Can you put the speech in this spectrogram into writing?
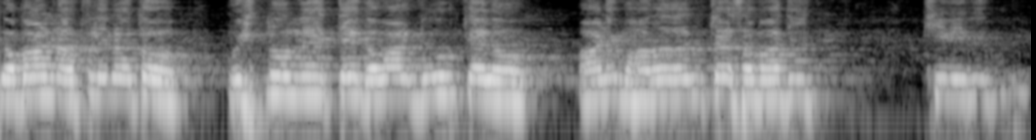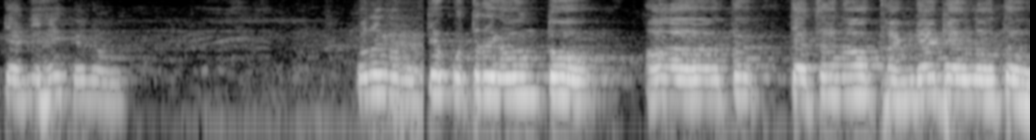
गबाळ नाचलेलं होतं. विष्णूने ते गबाळ दूर केलं आणि महाराजांच्या समाधीची त्यांनी हे केलं. बरोबर. ते कुत्रे घेऊन तो तर त्याचं नाव खंड्या ठेवलं होतं.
